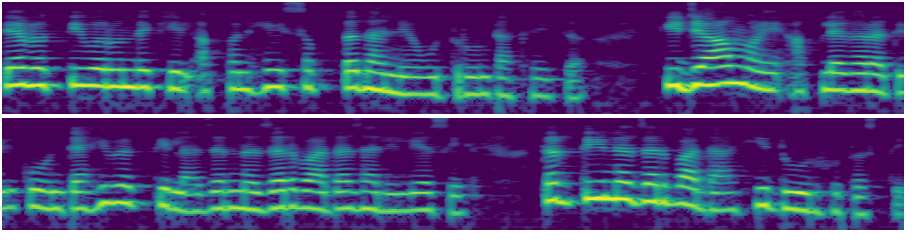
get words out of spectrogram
त्या व्यक्तीवरून देखील आपण हे सप्तधान्य उतरून टाकायचं. की ज्यामुळे आपल्या घरातील कोणत्याही व्यक्तीला जर नजरबाधा झालेली असेल तर ती नजरबाधा ही दूर होत असते.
